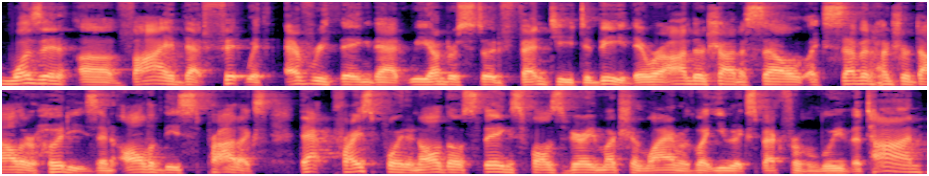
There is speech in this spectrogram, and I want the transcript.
wasn't a vibe that fit with everything that we understood Fenty to be. They were on there trying to sell like $700 hoodies and all of these products. That price point and all those things falls very much in line with what you would expect from Louis Vuitton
